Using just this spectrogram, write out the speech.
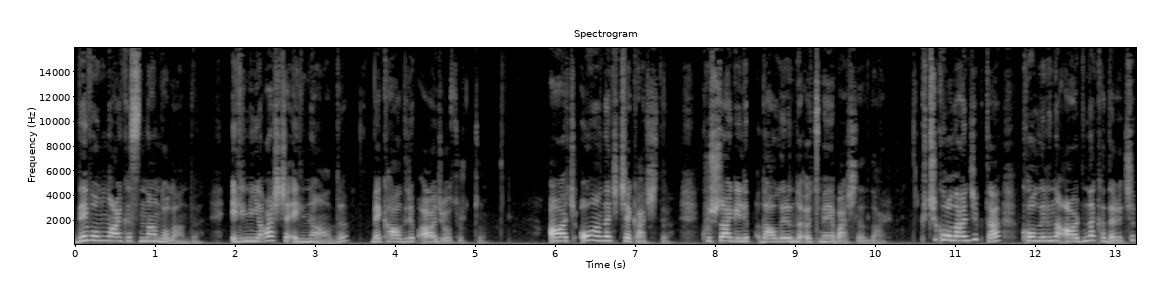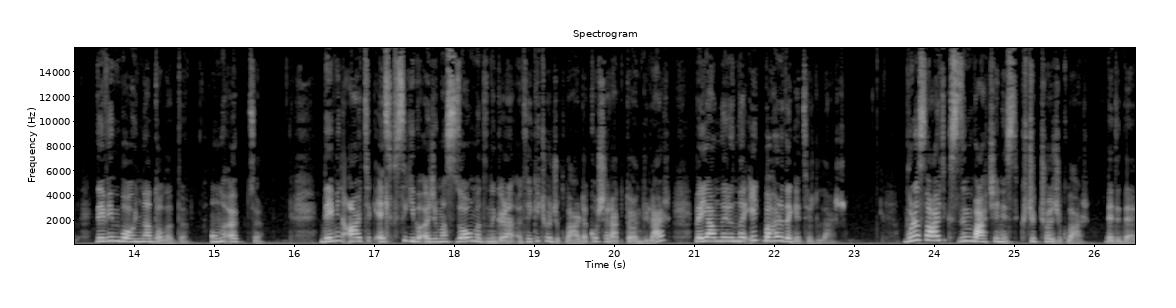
Dev onun arkasından dolandı. Elini yavaşça eline aldı ve kaldırıp ağaca oturttu. Ağaç o anda çiçek açtı. Kuşlar gelip dallarında ötmeye başladılar. Küçük oğlancık da kollarını ardına kadar açıp devin boynuna doladı. Onu öptü. Devin artık eskisi gibi acımasız olmadığını gören öteki çocuklar da koşarak döndüler ve yanlarında ilkbaharı da getirdiler. Burası artık sizin bahçeniz küçük çocuklar dedi dev.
